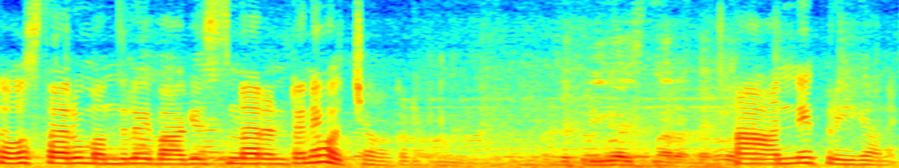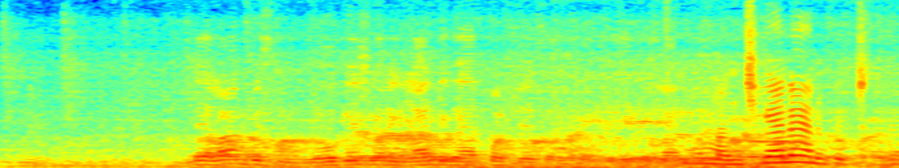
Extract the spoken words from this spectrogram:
చూస్తారు మందులు అవి బాగా ఇస్తున్నారంటేనే వచ్చాము అక్కడికి. అంటే ఫ్రీగా ఇస్తున్నారంటారు ఆ, అన్నీ ఫ్రీగానే. ఎలా అనిపిస్తుంది? లోకేష్ గారు ఇలాంటివి ఏర్పాటు చేశారు? మంచిగానే అనిపించింది.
